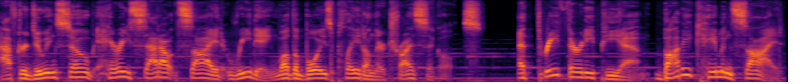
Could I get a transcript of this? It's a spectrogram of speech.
After doing so, Harry sat outside reading while the boys played on their tricycles. At 3.30 p.m., Bobby came inside,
